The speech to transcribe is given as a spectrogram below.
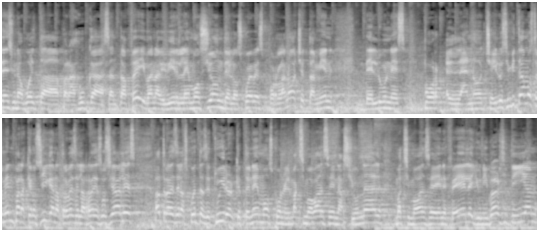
dense una vuelta para Juca Santa Fe y van a vivir la emoción de los jueves por la noche, también de lunes por la noche. Y los invitamos también para que nos sigan a través de las redes sociales, a través de las cuentas de Twitter que tenemos con el máximo avance nacional, máximo avance NFL, University, Ian.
